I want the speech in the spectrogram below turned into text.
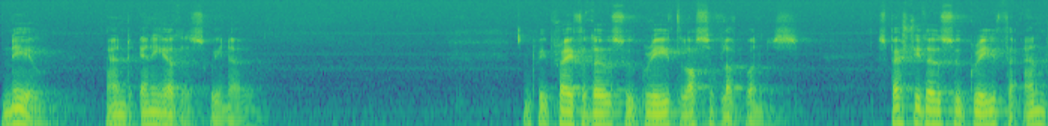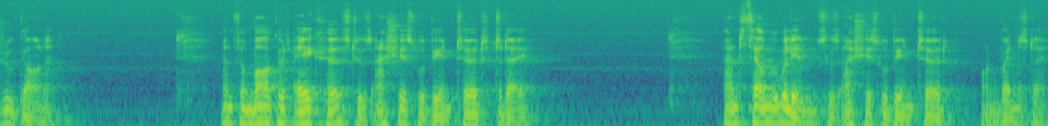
Neil, and any others we know. And we pray for those who grieve the loss of loved ones, especially those who grieve for Andrew Garner, and for Margaret Akehurst, whose ashes will be interred today, and Thelma Williams, whose ashes will be interred on Wednesday,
